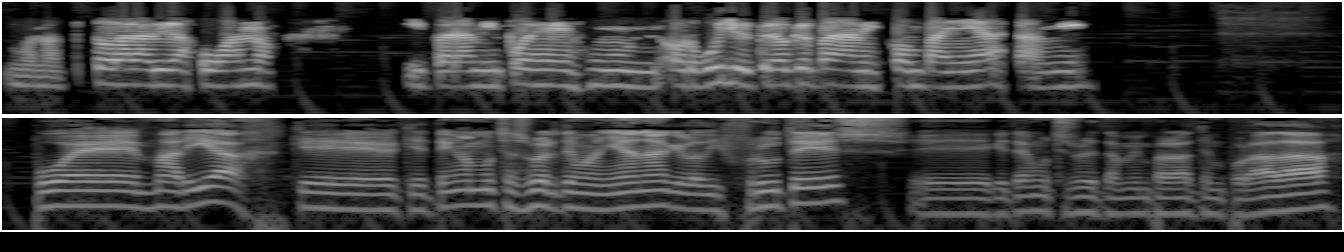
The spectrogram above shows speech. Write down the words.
bueno, toda la vida jugando y para mí pues es un orgullo y creo que para mis compañeras también. Pues María, que, que tengas mucha suerte mañana, que lo disfrutes, eh, que tengas mucha suerte también para la temporada.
